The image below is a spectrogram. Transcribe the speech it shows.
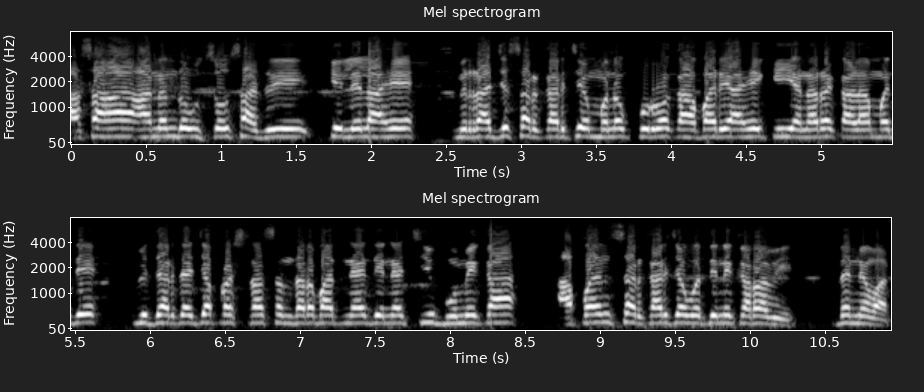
असा हा आनंद उत्सव साजरी केलेला आहे. मी राज्य सरकारचे मनपूर्वक आभारी आहे की येणाऱ्या काळामध्ये विद्यार्थ्यांच्या प्रश्नासंदर्भात न्याय देण्याची भूमिका आपण सरकारच्या वतीने करावी. धन्यवाद.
